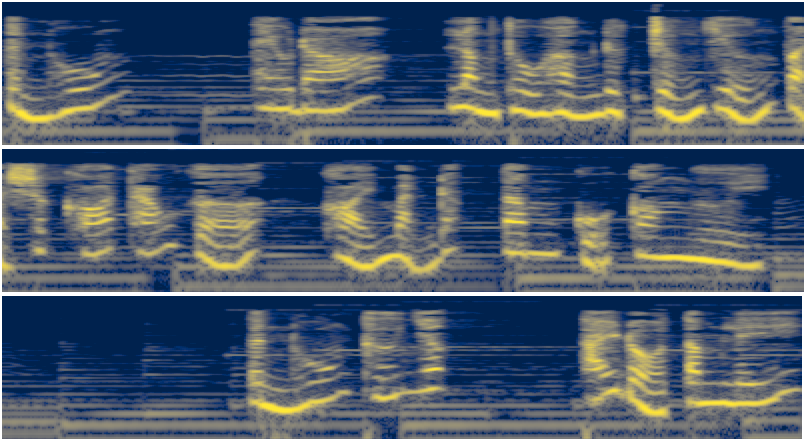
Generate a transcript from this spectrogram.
tình huống. Theo đó, lòng thù hận được trưởng dưỡng và rất khó tháo gỡ khỏi mảnh đất tâm của con người. Tình huống thứ nhất, thái độ tâm lý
